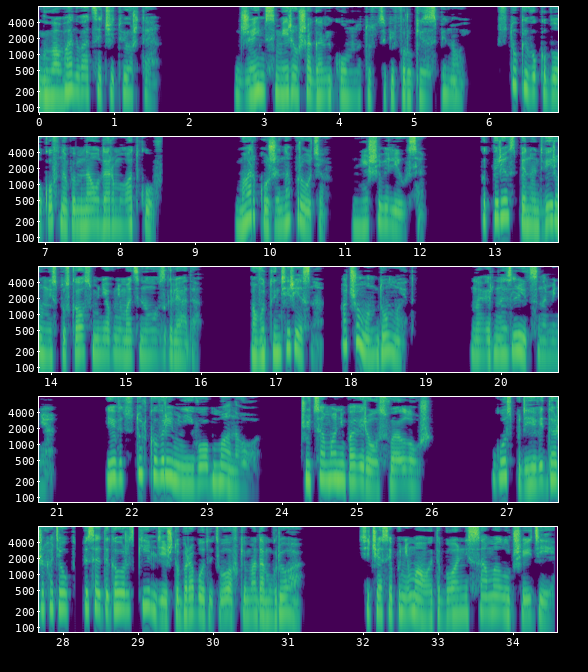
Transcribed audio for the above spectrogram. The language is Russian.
Глава двадцать четвертая. Джеймс мерил шагами комнату, сцепив руки за спиной. Стук его каблуков напоминал удар молотков. Марк уже напротив, не шевелился. Подперев спиной дверь, он не спускал с меня внимательного взгляда. А вот интересно, о чем он думает? Наверное, злится на меня. Я ведь столько времени его обманывала. Чуть сама не поверила в свою ложь. Господи, я ведь даже хотел подписать договор с гильдией, чтобы работать в лавке мадам Грюа. Сейчас я понимала, это была не самая лучшая идея.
